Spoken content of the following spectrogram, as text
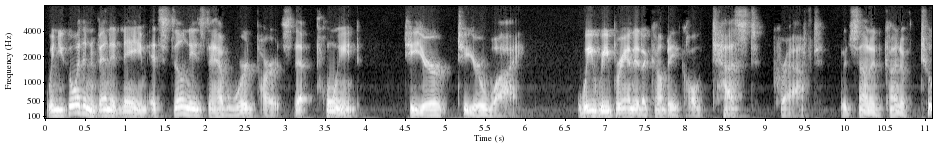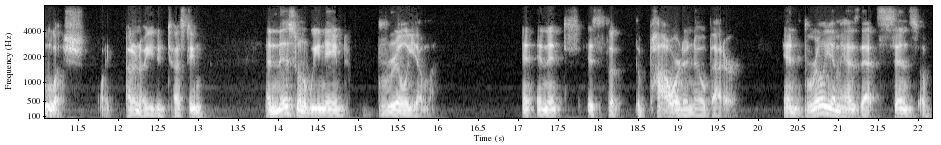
When you go with an invented name, it still needs to have word parts that point to your to your why. We rebranded a company called Testcraft, which sounded kind of toolish. Like, I don't know, you do testing? And this one we named Brillium and, and it's it's the the power to know better. And Brillium has that sense of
